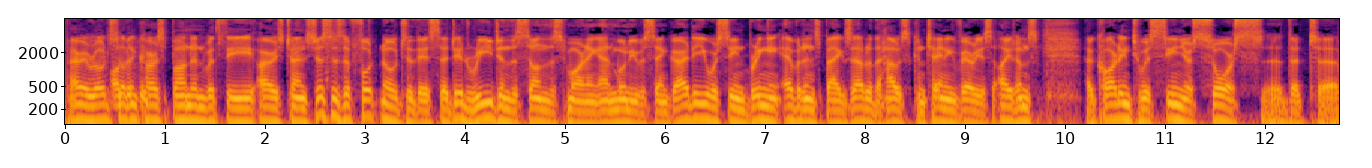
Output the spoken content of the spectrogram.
Barry Roche, All Southern correspondent with the Irish Times. Just as a footnote to this, I did read in The Sun this morning, Anne Mooney was saying Gardaí were seen bringing evidence bags out of the house containing various items. According to a senior source uh, that uh,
